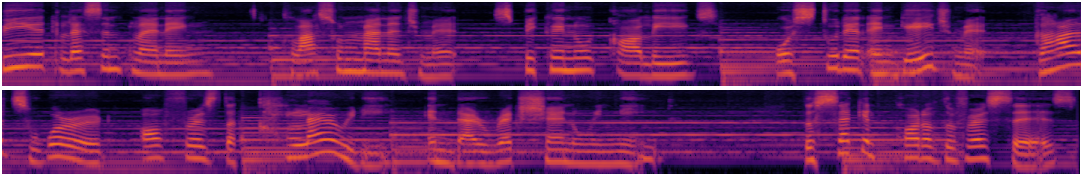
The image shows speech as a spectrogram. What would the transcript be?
be it lesson planning, classroom management, speaking with colleagues, or student engagement, God's Word offers the clarity and direction we need. The second part of the verse says,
